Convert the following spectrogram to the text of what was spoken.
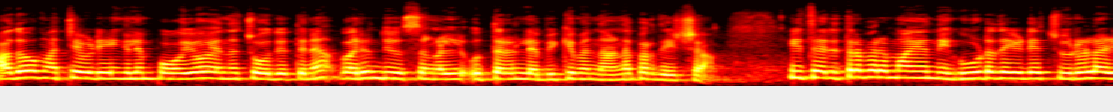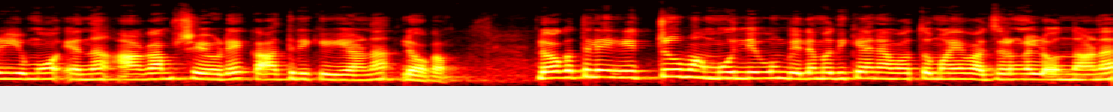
അതോ മറ്റെവിടെയെങ്കിലും പോയോ എന്ന ചോദ്യത്തിന് വരും ദിവസങ്ങളിൽ ഉത്തരം ലഭിക്കുമെന്നാണ് പ്രതീക്ഷ. ഈ ചരിത്രപരമായ നിഗൂഢതയുടെ ചുരുളഴിയുമോ എന്ന് ആകാംക്ഷയോടെ കാത്തിരിക്കുകയാണ് ലോകം. ലോകത്തിലെ ഏറ്റവും അമൂല്യവും വിലമതിക്കാനാവാത്തതുമായ വജ്രങ്ങളിൽ ഒന്നാണ്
